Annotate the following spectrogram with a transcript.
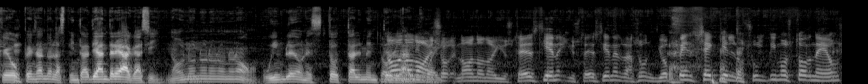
quedó pensando en las pintas de André Agassi. No, no, no, no, no, no, no. Wimbledon es totalmente No, no, blanco. no, eso, no, no, no, y ustedes tienen, y ustedes tienen razón. Yo pensé que en los últimos torneos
